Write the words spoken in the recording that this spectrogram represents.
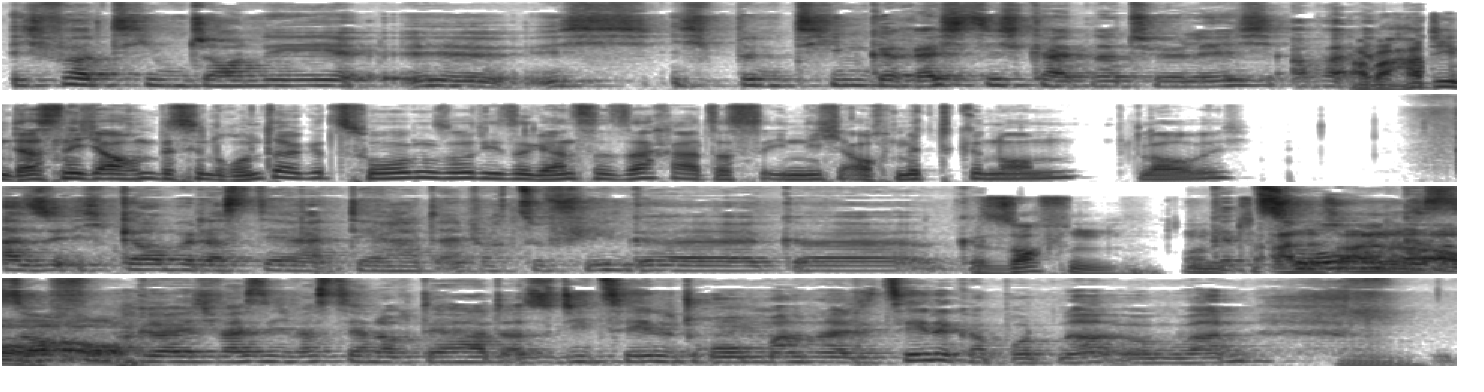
Ich war Team Johnny, äh, ich, ich bin Team Gerechtigkeit natürlich. Aber, aber hat ihn das nicht auch ein bisschen runtergezogen, so diese ganze Sache? Hat das ihn nicht auch mitgenommen, glaube ich? Also ich glaube, dass der, der hat einfach zu viel ge, ge, gesoffen und gezogen, alles andere gesoffen. Auch. Ich weiß nicht, was der noch der hat. Also die Zähne Drogen machen halt die Zähne kaputt, ne? Irgendwann. Mhm.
